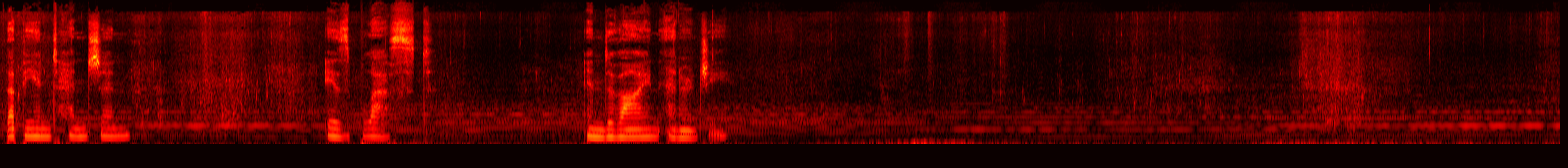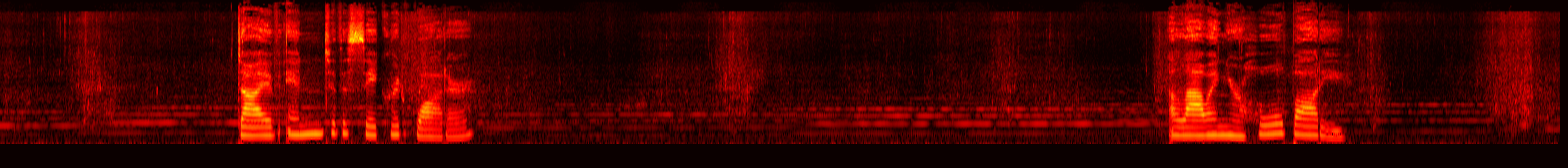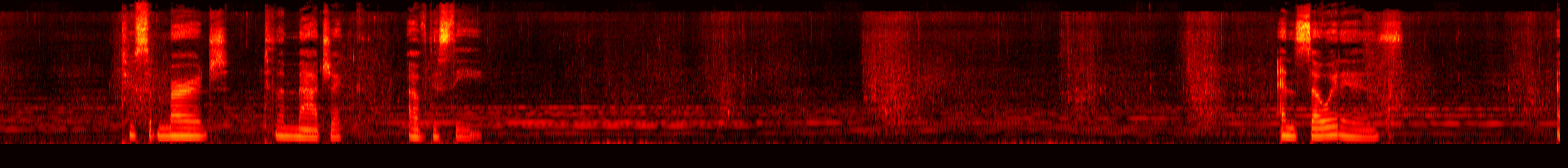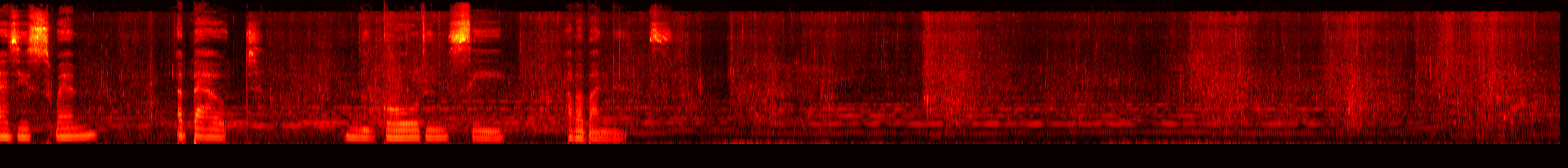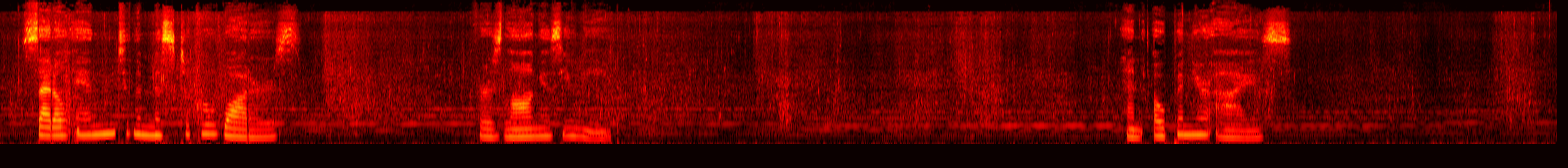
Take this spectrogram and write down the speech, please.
that the intention is blessed in divine energy. Dive into the sacred water. Allowing your whole body to submerge to the magic of the sea. And so it is as you swim about in the golden sea of abundance. Settle into the mystical waters for as long as you need. And open your eyes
